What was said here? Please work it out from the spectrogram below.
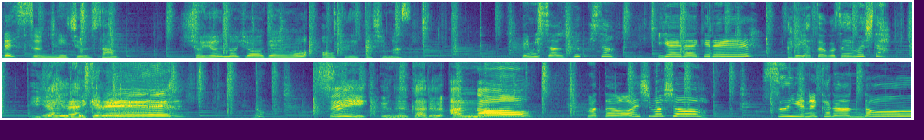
レッスン23所有の表現をお送りいたします。エミさん、フッキさん、いやいらいけれー。ありがとうございました。いやいらいけれー。のスイウヌカル。アンドまたお会いしましょう。スイユネカランド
